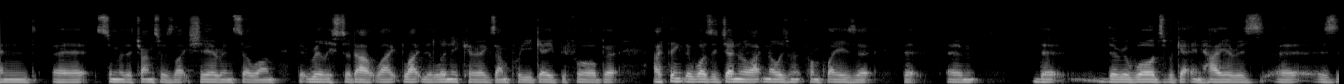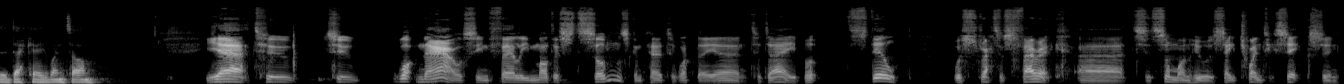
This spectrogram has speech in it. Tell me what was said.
and uh, some of the transfers like Shearer and so on that really stood out, like like the Lineker example you gave before. But I think there was a general acknowledgement from players that that um, the the rewards were getting higher as uh, as the decade went on. Yeah, to to what now seem fairly modest sums compared to what they earn today, but still were stratospheric uh, to someone who was say 26 in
